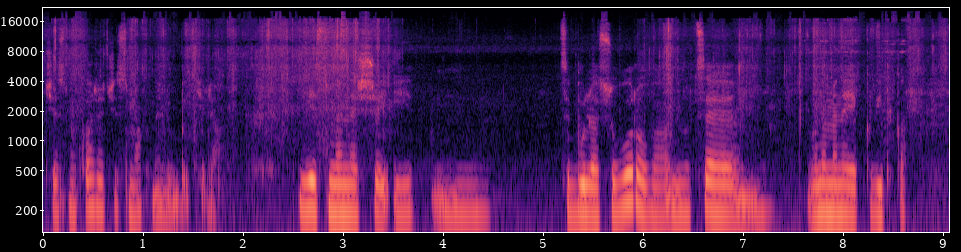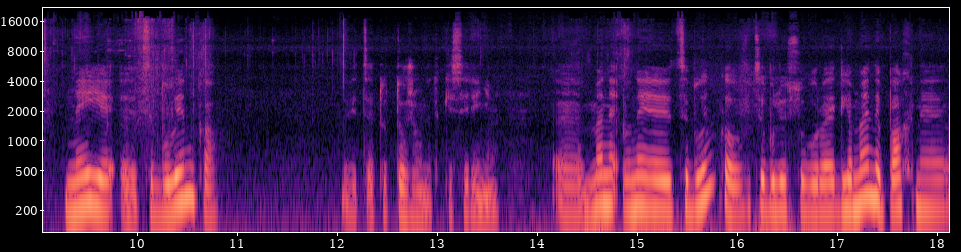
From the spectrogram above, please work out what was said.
Чесно кажучи, смак на любителя. Є в мене ще і цибуля суворова, ну це вона в мене як квітка. В неї е, цибулинка. Дивіться, тут теж вони такі сирені. Е, в мене в неї цибулинка в цибулі суворова, як для мене пахне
